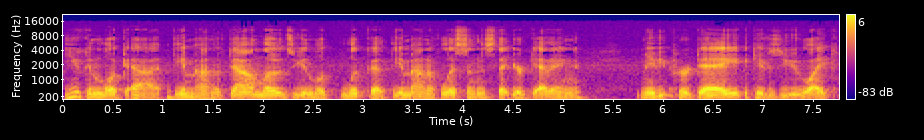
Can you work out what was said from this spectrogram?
you can look at the amount of downloads, you can look look at the amount of listens that you're getting maybe per day. It gives you like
